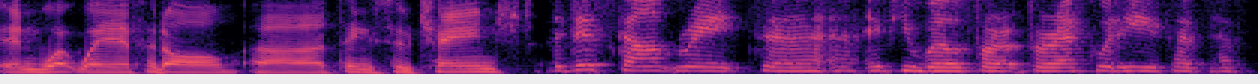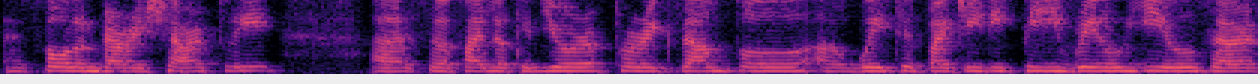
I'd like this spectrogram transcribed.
in what way, if at all, things have changed. The discount rate, if you will, for, for equities has, has fallen very sharply. Uh, so if I look in Europe, for example, uh, weighted by GDP, real yields are,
